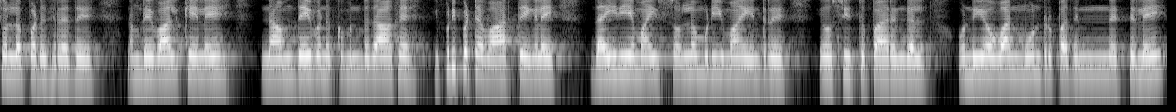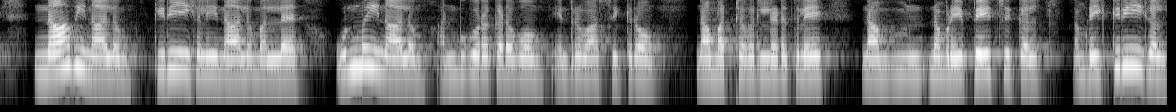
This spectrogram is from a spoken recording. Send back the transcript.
சொல்லப்படுகிறது. நம்முடைய வாழ்க்கையிலே நாம் தேவனுக்கு முன்பதாக இப்படிப்பட்ட வார்த்தைகளை தைரியமாய் சொல்ல முடியுமா என்று யோசித்து பாருங்கள். ஒன்று யோவான் மூன்று பதினெட்டிலே நாவினாலும் கிரியைகளினாலும் அல்ல உண்மையினாலும் அன்பு கூற கடவோம் என்று வாசிக்கிறோம். நாம் மற்றவர்களிடத்திலே நாம் நம்முடைய பேச்சுக்கள் நம்முடைய கிரியைகள்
